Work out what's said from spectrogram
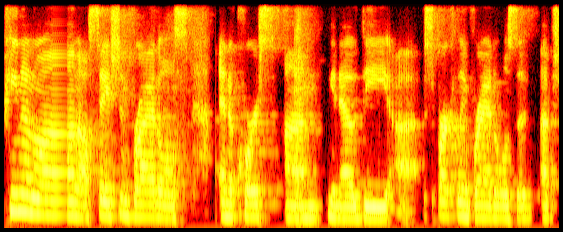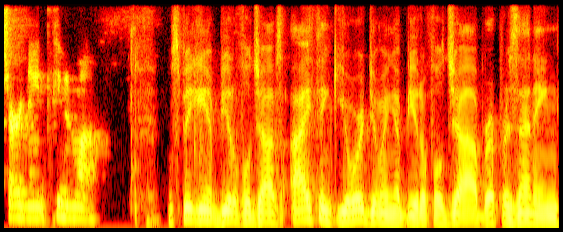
pinot noir and alsatian varietals and of course um, you know the uh, sparkling varietals of, of chardonnay and pinot noir well, speaking of beautiful jobs, I think you're doing a beautiful job representing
